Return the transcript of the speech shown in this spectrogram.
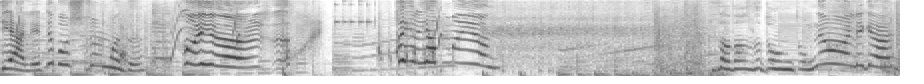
Diğerleri de boş durmadı. Hayır. Hayır yapmayın. Zavallı Domdom ne hale geldi.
